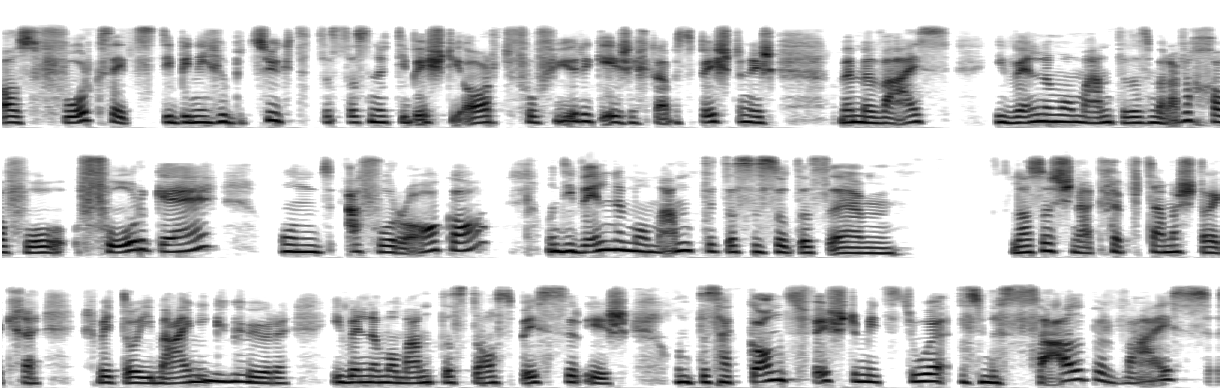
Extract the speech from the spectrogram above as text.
Als Vorgesetzte bin ich überzeugt, dass das nicht die beste Art von Führung ist. Ich glaube, das Beste ist, wenn man weiß, in welchen Momenten, dass man einfach vorgehen kann und auch vorangehen und in welchen Momenten, dass es so das ähm, Lass uns schnell Köpfe zusammenstrecken. Ich will eure Meinung mhm. hören, in welchem Moment dass das besser ist. Und das hat ganz fest damit zu tun, dass man selber weiß,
